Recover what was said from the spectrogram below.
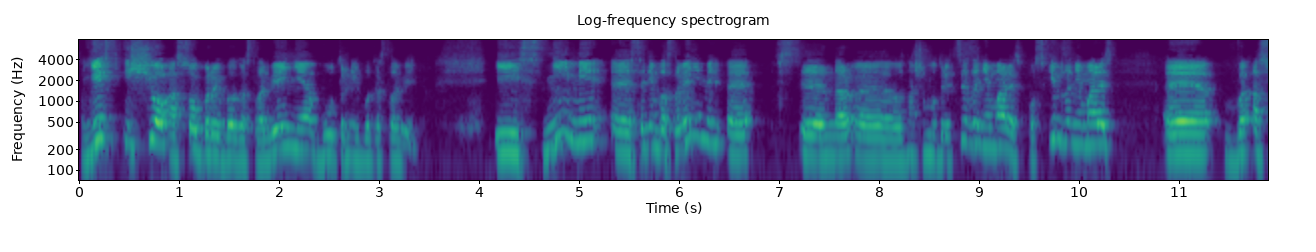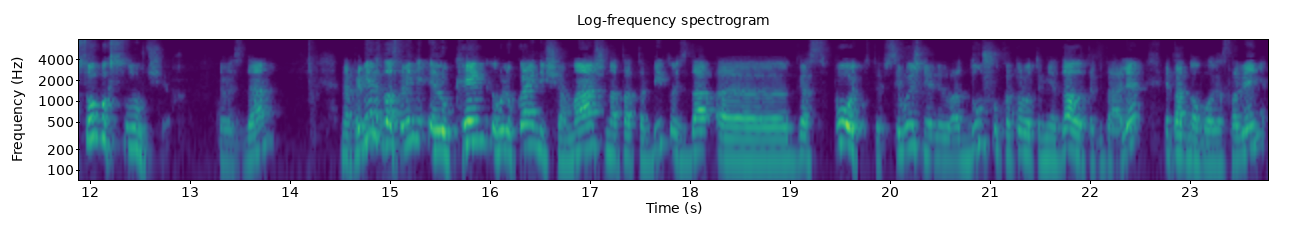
Есть еще особые благословения в утренних благословениях. И с ними, э, с этими благословениями э, э, наши мудрецы занимались, пуским занимались в особых случаях. То есть, да, Например, благословение Элукейн, Элукайн и Шамаш на Татаби, то есть да, э, Господь, то есть Всевышний, душу, которую ты мне дал и так далее. Это одно благословение.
